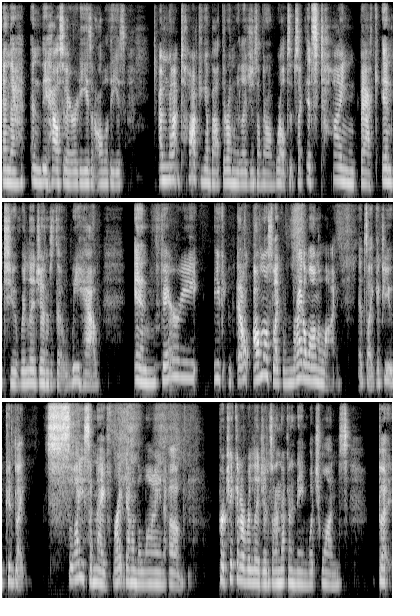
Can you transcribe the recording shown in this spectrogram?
and the and the House of Atreides and all of these. I'm not talking about their own religions on their own worlds. It's like it's tying back into religions that we have in very you almost like right along a line. It's like if you could like slice a knife right down the line of particular religions, and I'm not going to name which ones, but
